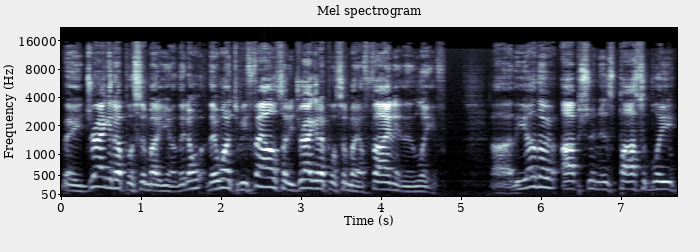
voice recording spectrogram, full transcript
they drag it up with somebody. You know, they don't they want it to be found, so they drag it up with somebody, find it, and then leave. Uh, the other option is possibly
